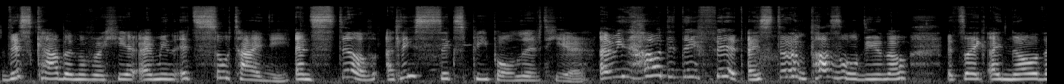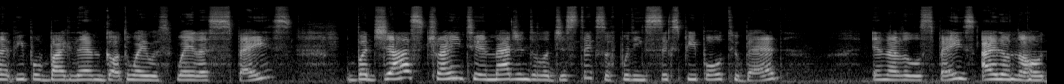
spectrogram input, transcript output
this cabin over here, I mean, it's so tiny. And still, at least six people lived here. I mean, how did they fit? I still am puzzled, you know? It's like, I know that people back then got away with way less space, but just trying to imagine the logistics of putting six people to bed in that little space, I don't know.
